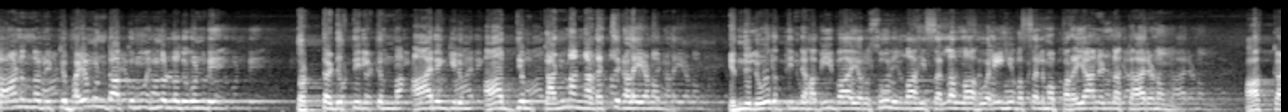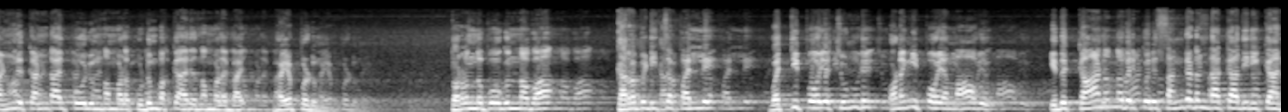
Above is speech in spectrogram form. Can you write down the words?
കാണുന്നവർക്ക് ഭയമുണ്ടാക്കുന്നു എന്നുള്ളത് കൊണ്ട് തൊട്ടടുത്തിരിക്കുന്ന ആരെങ്കിലും ആദ്യം കണ്ണങ്ങടച്ചു കളയണം. എന്ന് ലോകത്തിന്റെ ഹബീബായ റസൂലുള്ളാഹി സല്ലല്ലാഹു അലൈഹി വസല്ലമ പറയാനുള്ള കാരണം ആ കണ്ണ് കണ്ടാൽ പോലും നമ്മളെ കുടുംബക്കാര് നമ്മളെ ഭയ- ഭയപ്പെടും. തുറന്നു പോകുന്ന വാ കറപിടിച്ച പല്ല് വറ്റിപ്പോയ ചുണ്ട് ഉണങ്ങിപ്പോയ മാവ്. ഇത് കാണുന്നവർക്കൊരു സങ്കടം ഉണ്ടാക്കാതിരിക്കാൻ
